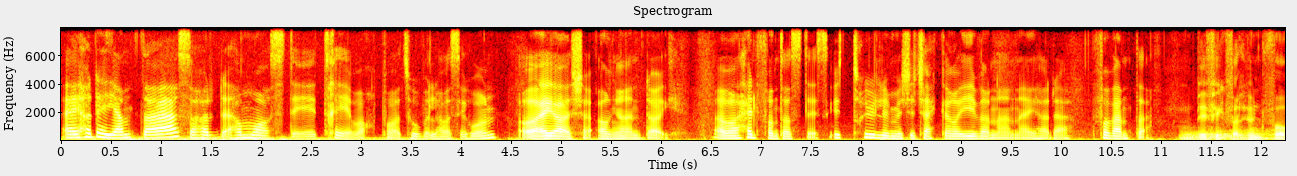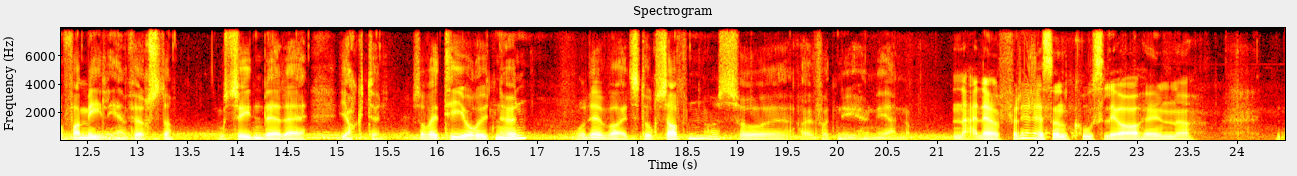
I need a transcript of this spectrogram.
Jeg hadde ei jente som har mast i tre år på at hun ville ha seg hund. Og jeg har ikke angret en dag. Det var helt fantastisk. Utrolig mye kjekkere og givende enn jeg hadde forventet. Vi fikk vel hund for familien først, da. Og siden ble det jakthund. Så var jeg ti år uten hund, og det var et stort savn. Og så eh, har jeg fått ny hund igjen. Nei, det er fordi det er sånn koselig å ha hund, og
